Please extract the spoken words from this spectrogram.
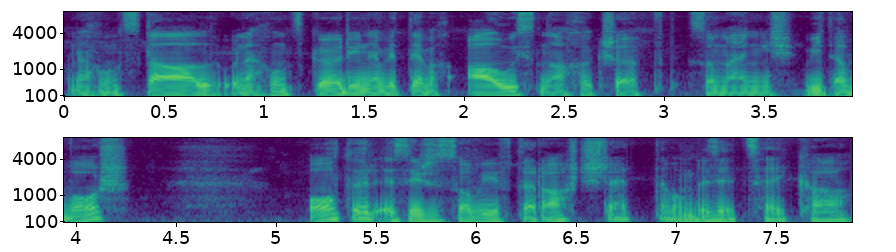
Und dann kommt das Tal und dann kommt das und dann wird einfach alles nachgeschöpft, so manchmal wie du willst. Oder es ist so wie auf der Raststätte, die wir bis jetzt hatten,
